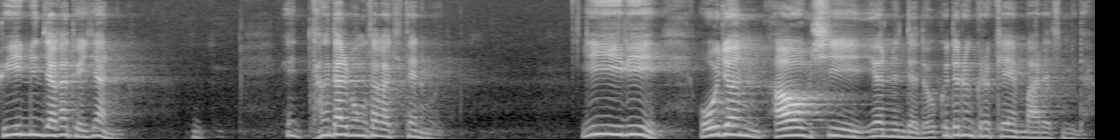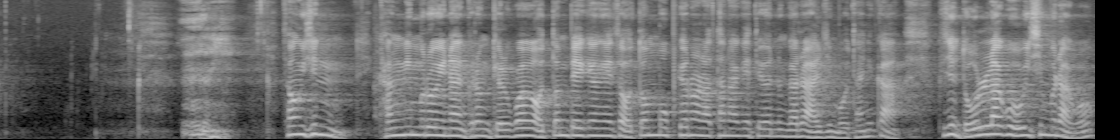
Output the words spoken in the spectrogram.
귀 있는 자가 되지 않는 당달봉사 같이 되는 거죠. 이 일이 오전 9시였는데도 그들은 그렇게 말했습니다. 성신 강림으로 인한 그런 결과가 어떤 배경에서 어떤 목표로 나타나게 되었는가를 알지 못하니까 그저 놀라고 의심을 하고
